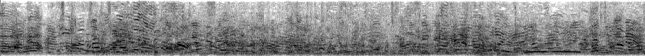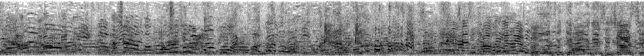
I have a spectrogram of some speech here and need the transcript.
nouăzeci și șase. Două sute nouăzeci și șase.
